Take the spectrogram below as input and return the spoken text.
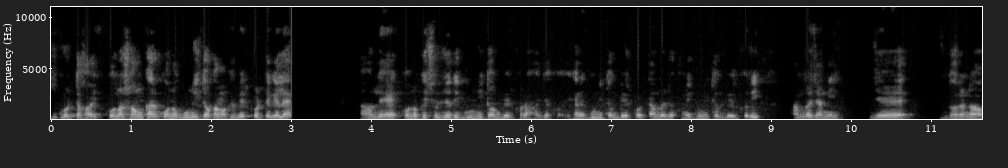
কি করতে হয়? কোনো সংখ্যার কোনো গুণিতক আমাকে বের করতে গেলে তাহলে কোনো কিছুর যদি গুণিতক বের করা হয়, দেখো, এখানে গুণিতক বের করতে আমরা যখনই গুণিতক বের করি, আমরা জানি যে ধরে নাও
